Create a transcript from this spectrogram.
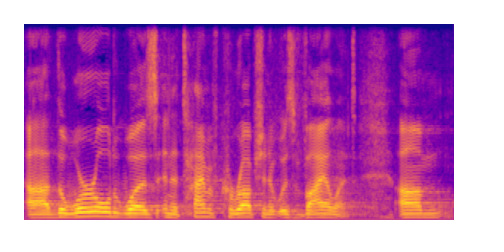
Uh, the world was in a time of corruption, it was violent. Um,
